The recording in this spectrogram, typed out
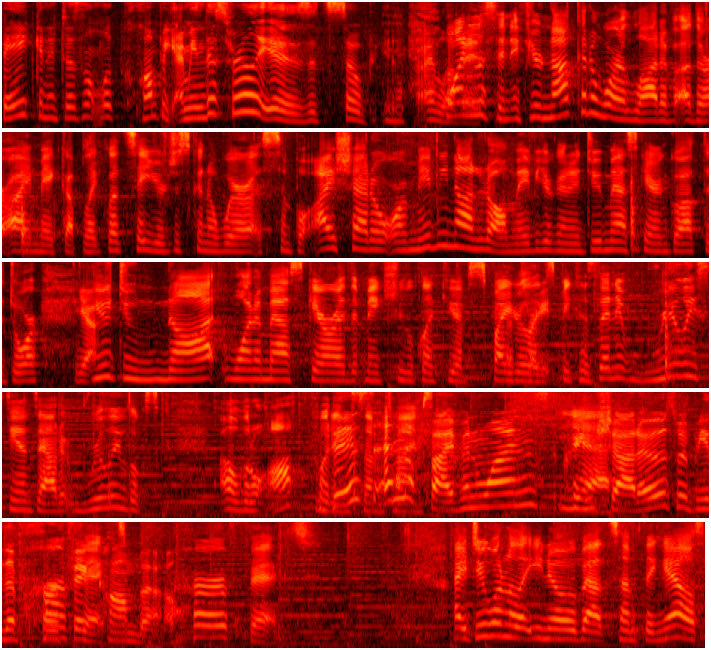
fake and it doesn't look clumpy. I mean, this really is. It's so beautiful. I love well, and it. listen, if you're not going to wear a lot of other eye makeup, like let's say you're just going to wear a simple eyeshadow, or maybe not at all, maybe you're going to do mascara and go out the door. Yeah. You do not want a mascara that makes you look like you have spider That's legs right. because then it really stands out. It really looks a little off-putting This sometimes. and the five in ones cream Yeah. shadows would be the perfect, combo. Perfect. I do want to let you know about something else.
